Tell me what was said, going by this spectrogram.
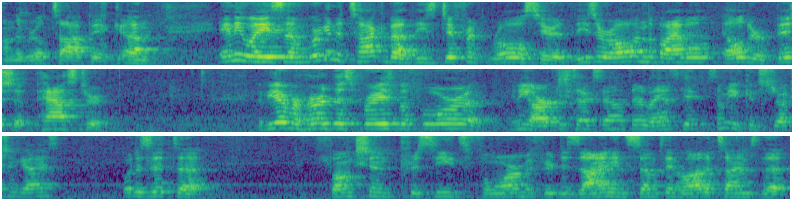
on the real topic. Um, anyways, um, we're going to talk about these different roles here. These are all in the Bible elder, bishop, pastor. Have you ever heard this phrase before? Any architects out there, landscape? Some of you construction guys? What is it? Uh, function precedes form. If you're designing something, a lot of times the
